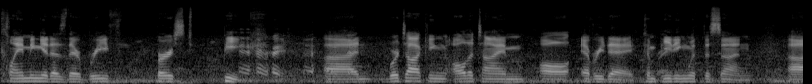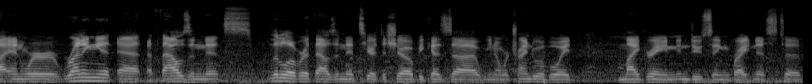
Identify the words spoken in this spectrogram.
claiming it as their brief burst peak. Uh, we're talking all the time, all every day, competing with the sun, uh, and we're running it at a thousand nits, a little over a thousand nits here at the show because uh, you know we're trying to avoid migraine-inducing brightness to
